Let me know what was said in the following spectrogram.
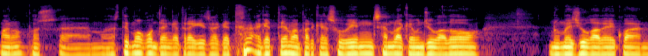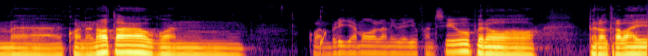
bueno, doncs, eh, estic molt content que treguis aquest, aquest tema perquè sovint sembla que un jugador només juga bé quan, eh, quan anota o quan, quan brilla molt a nivell ofensiu, però, però el treball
